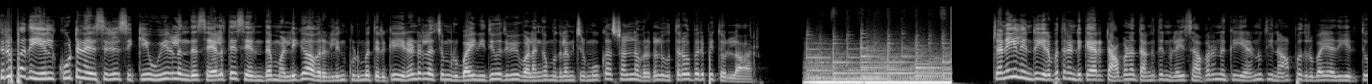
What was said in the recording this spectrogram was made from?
திருப்பதியில் கூட்ட நெரிசலில் சிக்கி உயிரிழந்த சேலத்தை சேர்ந்த மல்லிகா அவர்களின் குடும்பத்திற்கு இரண்டு லட்சம் ரூபாய் நிதியுதவி வழங்க முதலமைச்சர் மு ஸ்டாலின் அவர்கள் உத்தரவு பிறப்பித்துள்ளார். சென்னையில் இன்று இருபத்தி ரெண்டு கேரட் ஆபண தங்கத்தின் விலை சவரனுக்கு இருநூத்தி நாற்பது ரூபாய் அதிகரித்து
